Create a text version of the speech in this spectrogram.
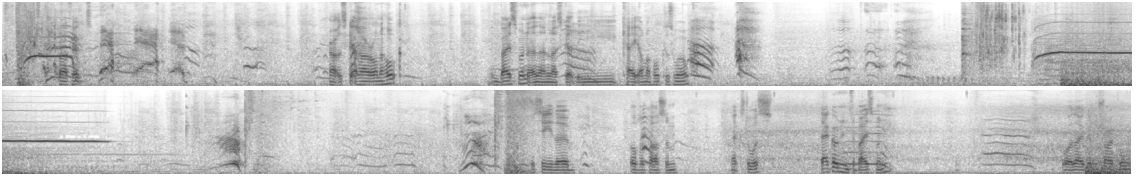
Perfect. Alright, let's get her on a hook. In basement, and then let's get the Kate on a hook as well. We see the other person next to us. They're going into basement. Or they're going to try pull.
